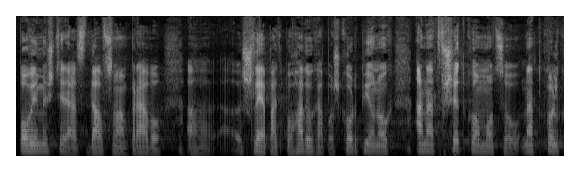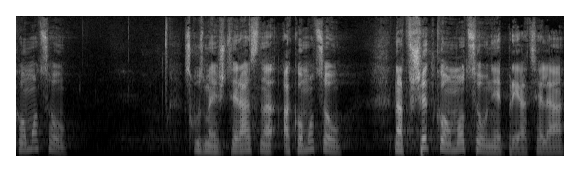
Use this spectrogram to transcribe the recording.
Poviem ešte raz, dal som vám právo šliapať po hadoch a po škorpiónoch a nad všetkou mocou. Nad koľkou mocou? Skúsme ešte raz, na, ako mocou? Nad všetkou mocou nepriateľa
